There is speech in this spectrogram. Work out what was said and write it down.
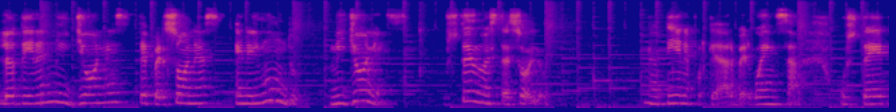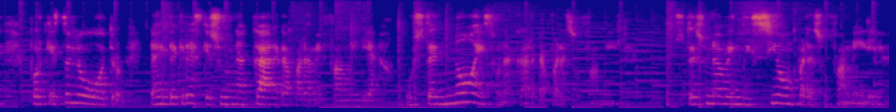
lo tienen millones de personas en el mundo, millones. Usted no está solo. No tiene por qué dar vergüenza. Usted, porque esto es lo otro. La gente cree que soy una carga para mi familia. Usted no es una carga para su familia. Usted es una bendición para su familia.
